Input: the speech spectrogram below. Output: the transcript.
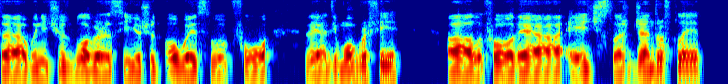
uh, when you choose bloggers, you should always look for their demography, uh, look for their age slash gender split,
